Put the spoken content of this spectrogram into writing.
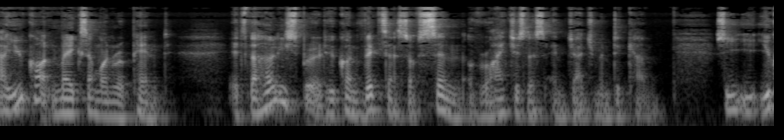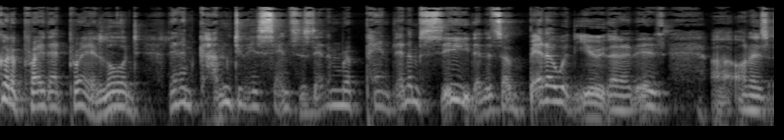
Now, you can't make someone repent. It's the Holy Spirit who convicts us of sin, of righteousness, and judgment to come. So you, you got to pray that prayer. Lord, let him come to his senses. Let him repent. Let him see that it's so better with you than it is uh, on his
